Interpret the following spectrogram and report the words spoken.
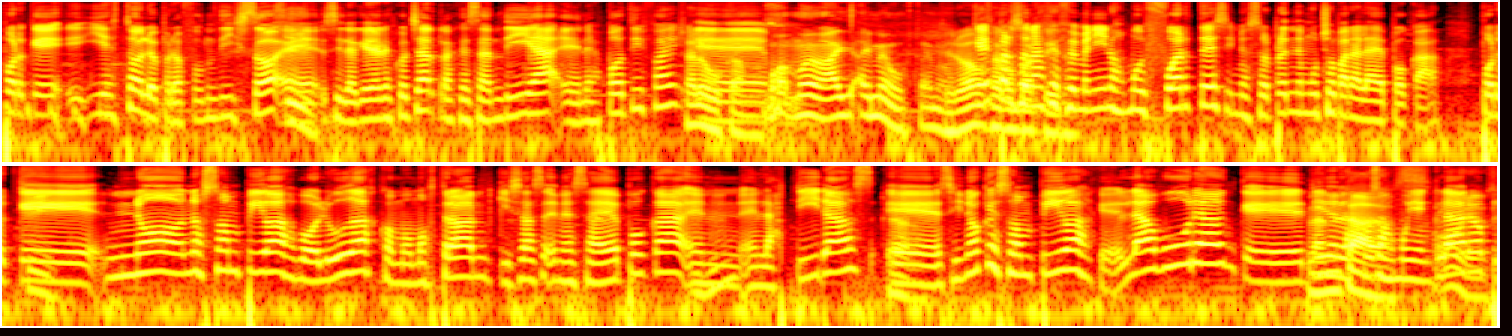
porque, y esto lo profundizo, Sí. eh, si lo quieren escuchar, traje Sandía en Spotify. Ya lo Eh, buscamos. Bueno, ahí, ahí me gusta. Ahí me gusta. que hay personajes femeninos muy fuertes y me sorprende mucho para la época. Porque no, no son pibas boludas como mostraban quizás en esa época en, en las tiras, Claro. eh, sino que son pibas que laburan, que tienen las Plantadas, cosas muy en claro, obvio, sí.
